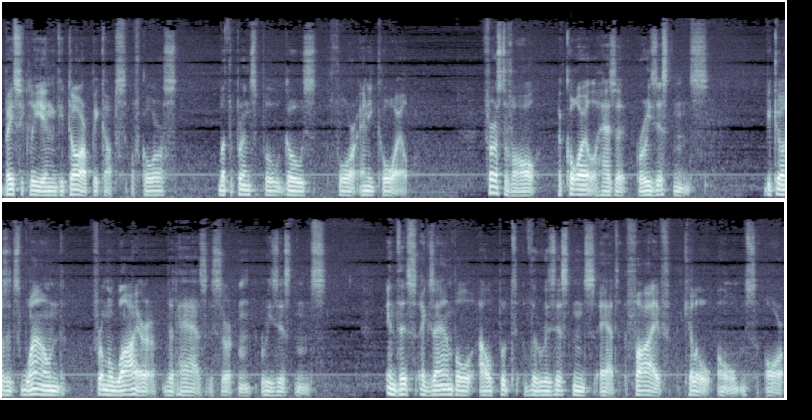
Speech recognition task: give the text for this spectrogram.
Basically, in guitar pickups, of course, but the principle goes for any coil. First of all, a coil has a resistance because it's wound from a wire that has a certain resistance. In this example, I'll put the resistance at 5 kilo ohms or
